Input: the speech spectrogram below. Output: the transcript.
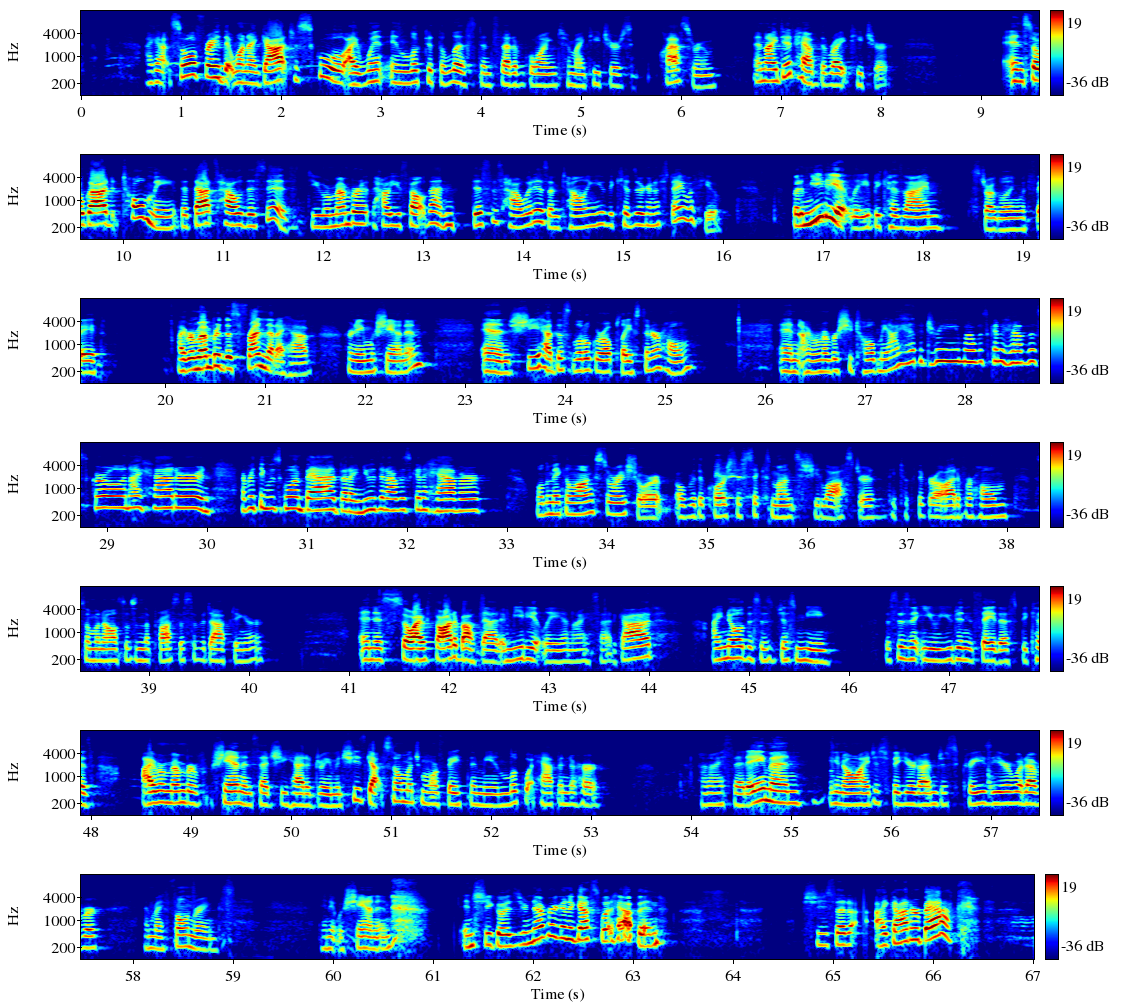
I got so afraid that when I got to school, I went and looked at the list instead of going to my teacher's classroom. And I did have the right teacher. And so God told me that that's how this is. Do you remember how you felt then? This is how it is. I'm telling you, the kids are going to stay with you. But immediately, because I'm struggling with faith, I remembered this friend that I have. Her name was Shannon. And she had this little girl placed in her home. And I remember she told me, I had a dream I was going to have this girl, and I had her, and everything was going bad, but I knew that I was going to have her. Well, to make a long story short, over the course of six months, she lost her. They took the girl out of her home. Someone else was in the process of adopting her. And so I thought about that immediately, and I said, God, I know this is just me. This isn't you. You didn't say this because I remember Shannon said she had a dream, and she's got so much more faith than me, and look what happened to her. And I said, Amen. You know, I just figured I'm just crazy or whatever. And my phone rings. And it was Shannon. And she goes, You're never going to guess what happened. She said, I got her back.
